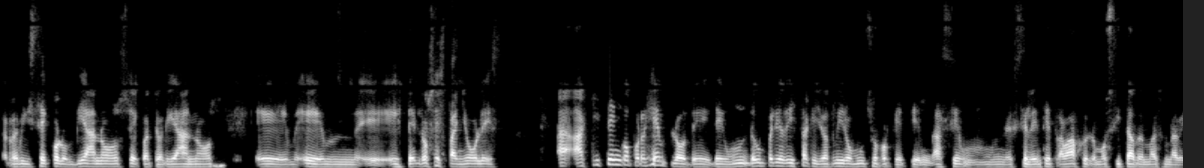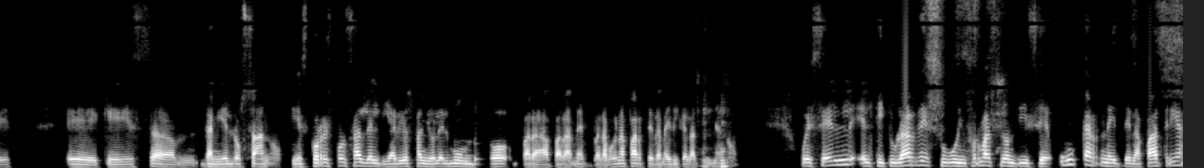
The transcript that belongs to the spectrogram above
revisé colombianos, ecuatorianos, em, este, los españoles. Aquí tengo, por ejemplo, de, un, de, un, periodista que yo admiro mucho porque hace un excelente trabajo y lo hemos citado más de una vez, eh, que es Daniel Lozano, que es corresponsal del diario español El Mundo para, para, para buena parte de América Latina. ¿no? Pues él, el titular de su información dice, un carnet de la patria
